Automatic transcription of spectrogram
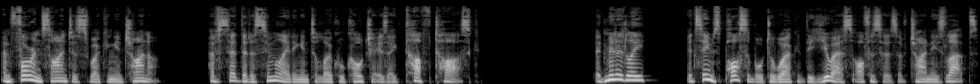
and foreign scientists working in China have said that assimilating into local culture is a tough task. Admittedly, it seems possible to work at the US offices of Chinese labs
